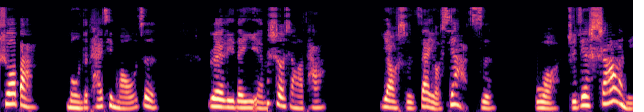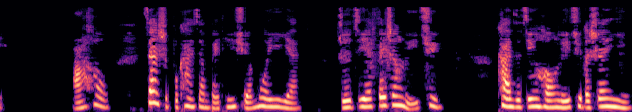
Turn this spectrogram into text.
说罢，猛地抬起眸子，锐利的眼射向了他。要是再有下次，我直接杀了你。而后，暂时不看向北庭玄墨一眼，直接飞身离去。看着惊鸿离去的身影，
